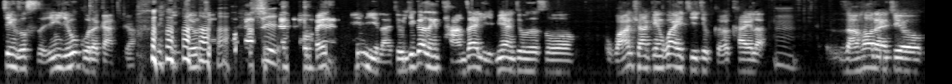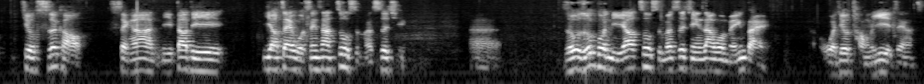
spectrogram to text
进入死因幽谷的感觉，就就 是就没人理你了，就一个人躺在里面，就是说完全跟外界就隔开了。嗯然后呢，就就思考神啊，你到底要在我身上做什么事情？呃，如如果你要做什么事情让我明白，我就同意这样子。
